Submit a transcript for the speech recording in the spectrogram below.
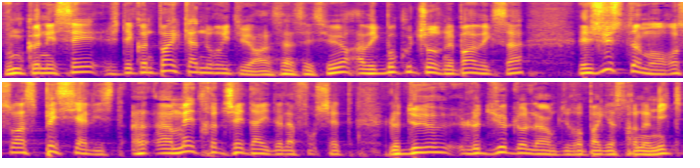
vous me connaissez, je déconne pas avec la nourriture, hein, ça c'est sûr, avec beaucoup de choses, mais pas avec ça. Et justement, on reçoit un spécialiste, un, un maître Jedi de la fourchette, le dieu, le dieu de l'Olympe du repas gastronomique,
